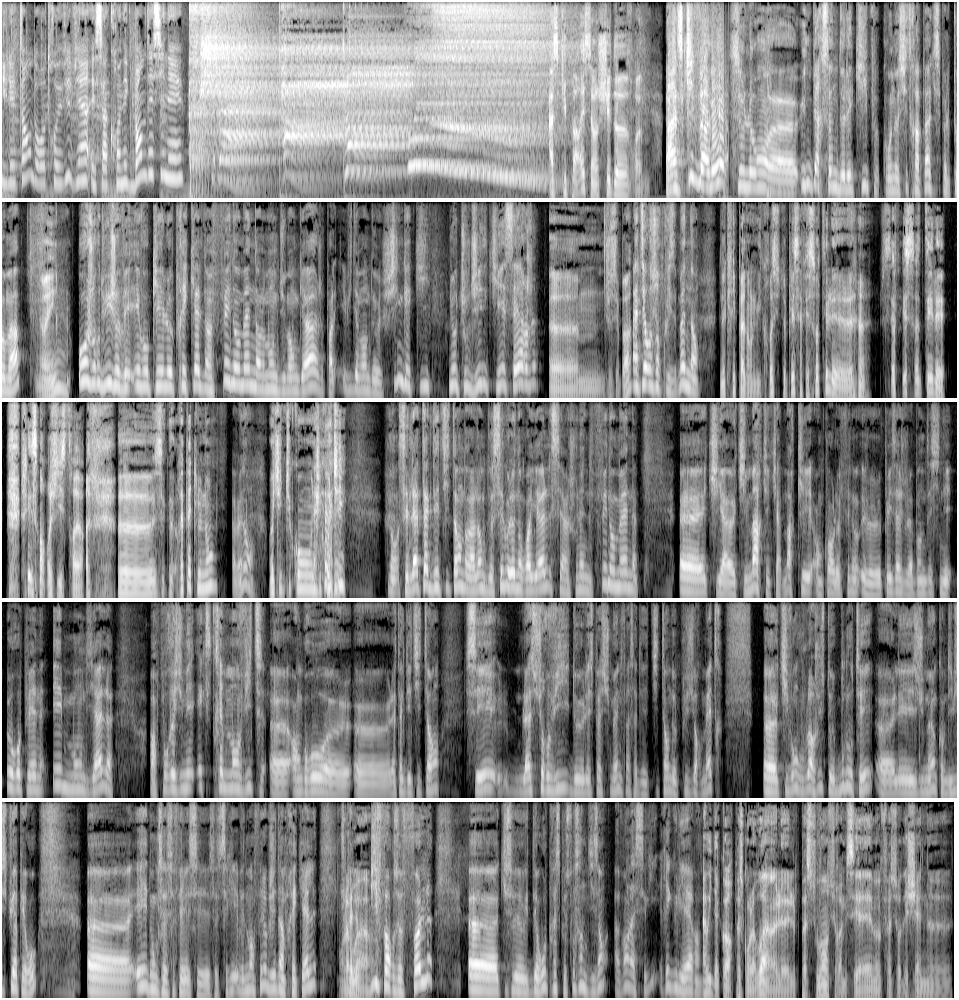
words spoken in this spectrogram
Il est temps de retrouver Vivien et sa chronique bande dessinée. À ce qui paraît, c'est un chef-d'œuvre. À ce qui paraît, selon euh, une personne de l'équipe qu'on ne citera pas, qui s'appelle Thomas, Oui. aujourd'hui je vais évoquer le préquel d'un phénomène dans le monde du manga. Je parle évidemment de Shingeki no Kyojin, qui est Serge. Euh, je sais pas. Interro surprise, maintenant. Ne crie pas dans le micro, s'il te plaît. Ça fait sauter le, ça fait sauter les, les enregistreurs. Euh, répète le nom. Ah ben non. Oh, Non, c'est l'attaque des titans dans la langue de Ségolène Royal. C'est un shonen phénomène euh, qui, a, qui marque et qui a marqué encore le, paysage de la bande dessinée européenne et mondiale. Alors pour résumer extrêmement vite, euh, en gros, l'attaque des titans, c'est la survie de l'espèce humaine face à des titans de plusieurs mètres euh, qui vont vouloir juste boulotter euh, les humains comme des biscuits apéro. Euh, et donc ça, ça fait, c'est- cette série événement fait l'objet d'un préquel la s'appelle. Before the Fall, euh, qui se déroule presque 70 ans avant la série régulière. Ah oui, d'accord, parce qu'on la voit. hein, elle, elle passe souvent sur MCM, enfin sur des chaînes euh,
